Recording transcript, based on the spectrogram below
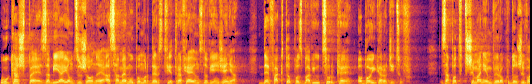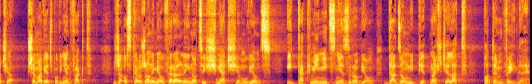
Łukasz P., zabijając żonę, a samemu po morderstwie trafiając do więzienia, de facto pozbawił córkę obojga rodziców. Za podtrzymaniem wyroku do żywocia przemawiać powinien fakt, że oskarżony miał feralnej nocy śmiać się, mówiąc: I tak mi nic nie zrobią, dadzą mi 15 lat, potem wyjdę.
